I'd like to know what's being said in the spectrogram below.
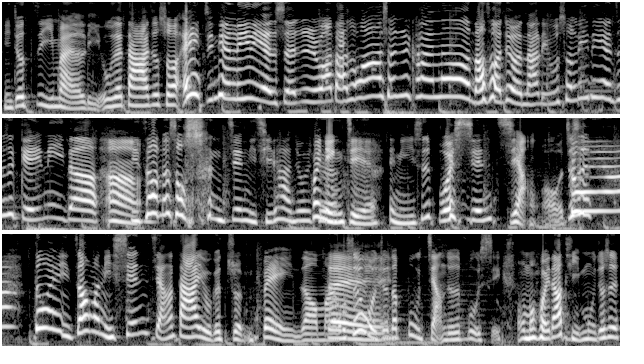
你就自己买了礼物，在大家就说，哎，今天 Lilian 生日，哇，大家说哇，生日快乐，然后突然就有人拿礼物说，Lilian 这是给你的，嗯，你知道那时候瞬间，你其他人就会会凝结，哎，你是不会先讲哦，就是对呀，对，你知道吗？你先讲，大家有个准备，你知道吗？对，所以我觉得不讲就是不行。我们回到题目，就是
